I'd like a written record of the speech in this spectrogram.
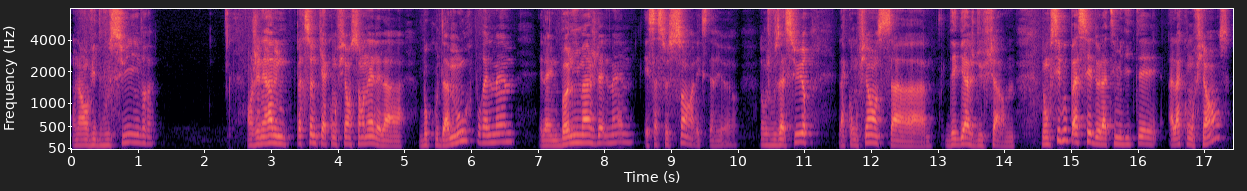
on a envie de vous suivre. En général, une personne qui a confiance en elle, elle a beaucoup d'amour pour elle-même, elle a une bonne image d'elle-même, et ça se sent à l'extérieur. Donc je vous assure, la confiance, ça dégage du charme. Donc si vous passez de la timidité à la confiance,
